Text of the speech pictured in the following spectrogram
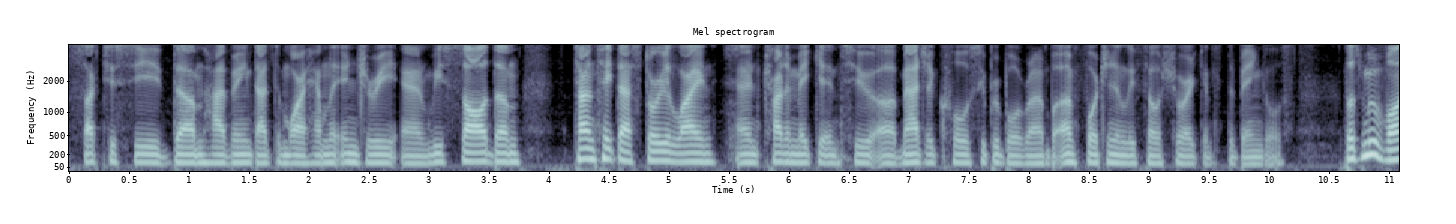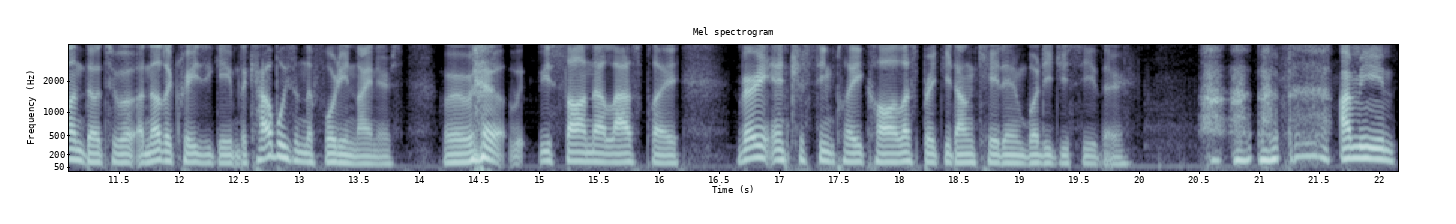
suck to see them having that Damar Hamlin injury, and we saw them trying to take that storyline and try to make it into a magical Super Bowl run, but unfortunately fell short against the Bengals. Let's move on though to another crazy game, the Cowboys and the 49ers, where we saw in that last play, very interesting play call. Let's break it down, Kaden. What did you see there? I mean,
